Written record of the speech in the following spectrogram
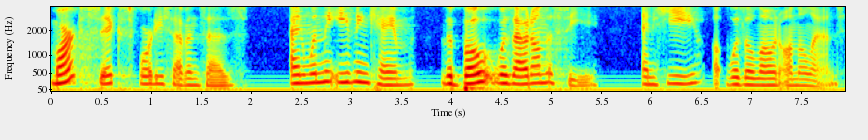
Mark 6:47 says, "And when the evening came, the boat was out on the sea, and he was alone on the land."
